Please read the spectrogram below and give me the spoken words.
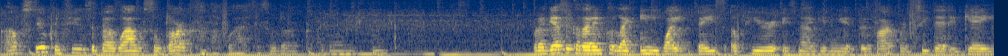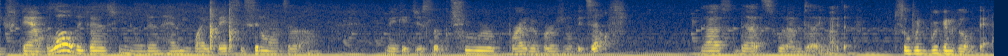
I was still confused about why it was so dark. I'm like, why is it so dark? I don't understand. But I guess because I didn't put like any white base up here, it's not giving it the vibrancy that it gave down below because, you know, it doesn't have any white base to sit on to um, make it just look truer, brighter version of itself. That's, that's what I'm telling myself. So we're, we're going to go with that.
